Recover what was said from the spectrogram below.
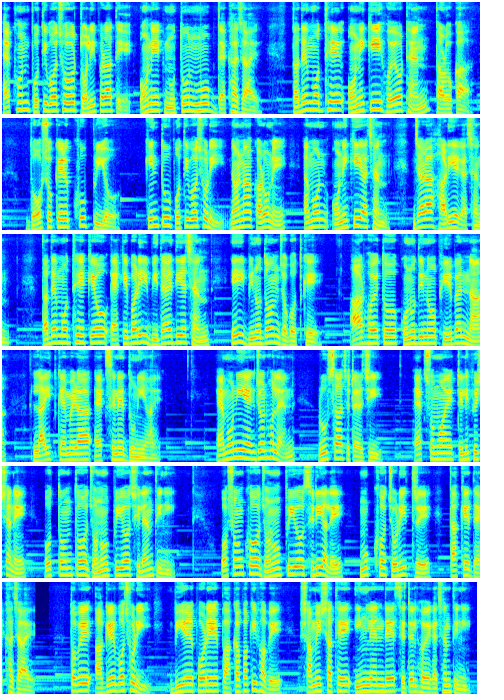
এখন প্রতি বছর টলিপাড়াতে অনেক নতুন মুখ দেখা যায়। তাদের মধ্যে অনেকেই হয়ে ওঠেন তারকা, দর্শকের খুব প্রিয়। কিন্তু প্রতি বছরই নানা কারণে এমন অনেকেই আছেন যারা হারিয়ে গেছেন। তাদের মধ্যে কেউ একেবারেই বিদায় দিয়েছেন এই বিনোদন জগৎকে। আর হয়তো কোনোদিনও ফিরবেন না লাইট ক্যামেরা অ্যাকশনের দুনিয়ায়। এমনই একজন হলেন রুষা চ্যাটার্জি। একসময় টেলিভিশনে অত্যন্ত জনপ্রিয় ছিলেন তিনি। অসংখ্য জনপ্রিয় সিরিয়ালে মুখ্য চরিত্রে তাকে দেখা যায়। তবে আগের বছরই বিয়ের পরে পাকাপাকিভাবে স্বামীর সাথে ইংল্যান্ডে সেটেল হয়ে গেছেন তিনি।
